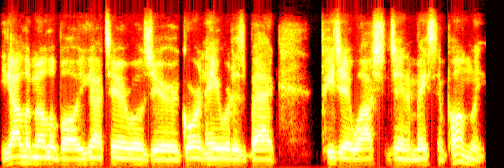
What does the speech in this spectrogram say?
you got Lamelo Ball, you got Terry Rozier, Gordon Hayward is back, P.J. Washington, and Mason Plumlee.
